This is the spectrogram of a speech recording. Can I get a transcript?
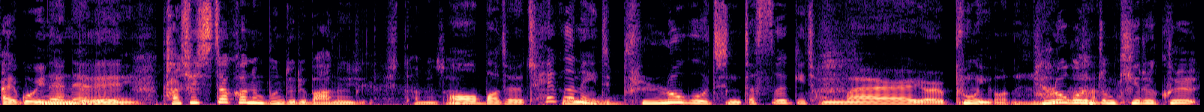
알고 있는데 네네네. 다시 시작하는 분들이 많으시다면서요? 어 맞아요. 최근에 어. 이제 블로그 진짜 쓰기 정말 열풍이거든요. 블로그는 좀 길을 글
